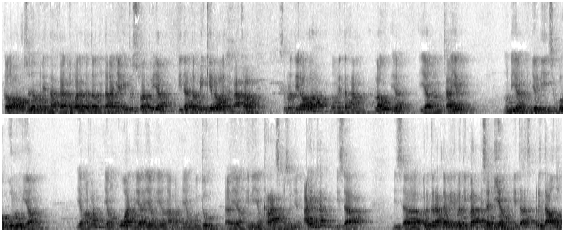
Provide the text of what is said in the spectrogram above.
Kalau Allah sudah memerintahkan kepada tentara-tentaranya itu sesuatu yang tidak terpikir oleh akal. Seperti Allah memerintahkan laut ya yang cair kemudian menjadi sebuah gunung yang yang apa? Yang kuat ya, yang yang apa? Yang utuh, eh, yang ini yang keras maksudnya. Air kan bisa bisa bergerak tapi tiba-tiba bisa diam. Itu perintah Allah.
